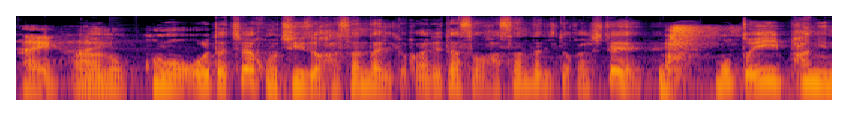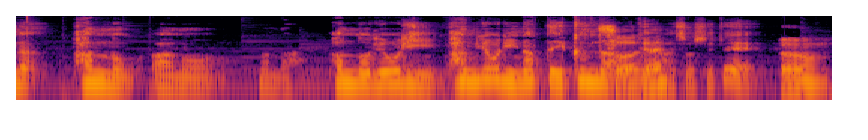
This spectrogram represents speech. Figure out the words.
はいはい。あの、この俺たちはこのチーズを挟んだりとか、レタスを挟んだりとかして、もっといいパンにな、パンの、あの、なんだ、パンの料理、パン料理になっていくんだ、みたいな話をしてて、うん。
